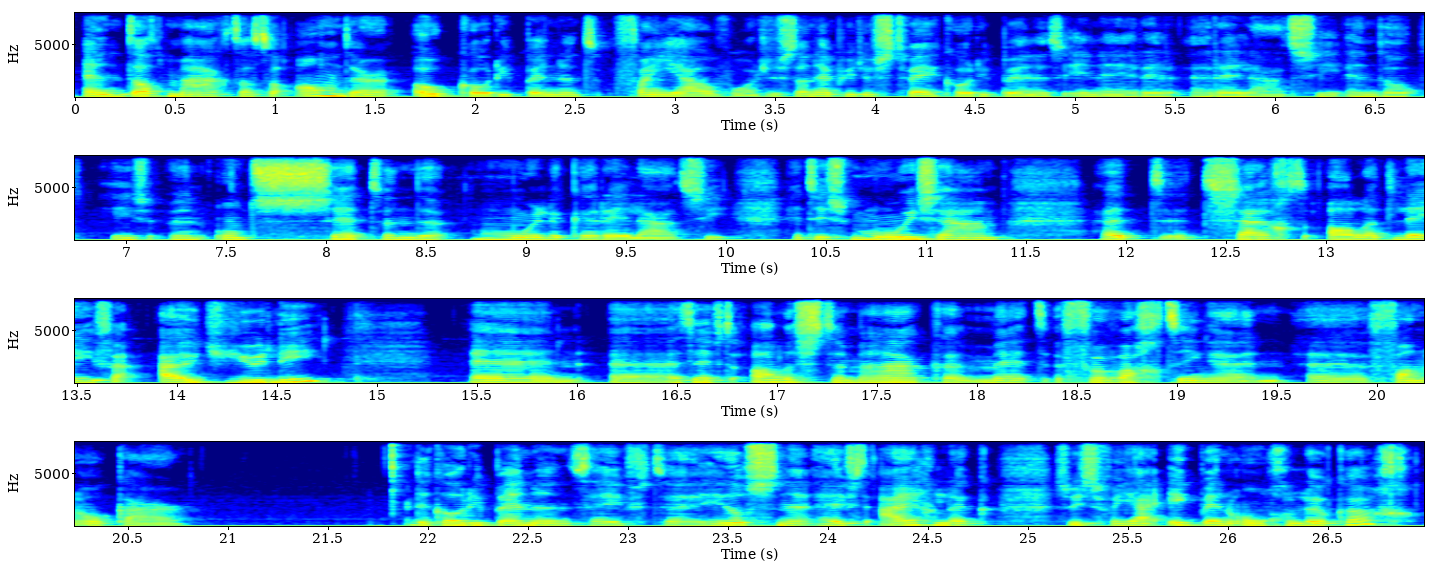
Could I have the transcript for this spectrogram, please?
En dat maakt dat de ander ook codependent van jou wordt. Dus dan heb je dus twee codependents in een relatie. En dat is een ontzettende moeilijke relatie. Het is moeizaam. Het, het zuigt al het leven uit jullie. En uh, het heeft alles te maken met verwachtingen uh, van elkaar. De codependent heeft, uh, heel snel, heeft eigenlijk zoiets van: ja, ik ben ongelukkig.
